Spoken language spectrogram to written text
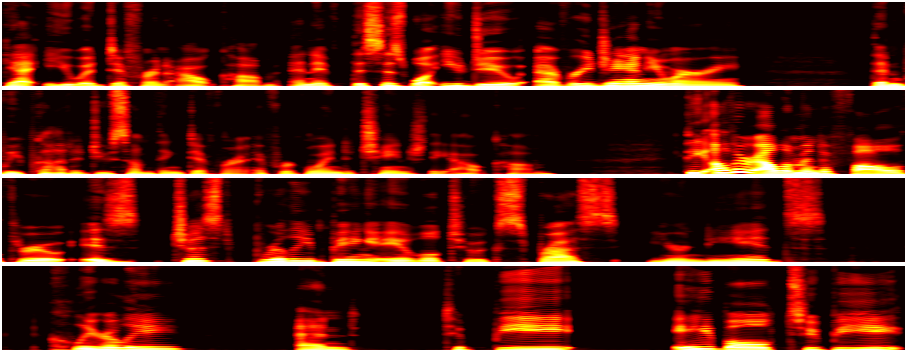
get you a different outcome. And if this is what you do every January, then we've got to do something different if we're going to change the outcome. The other element of follow through is just really being able to express your needs clearly and to be able to be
